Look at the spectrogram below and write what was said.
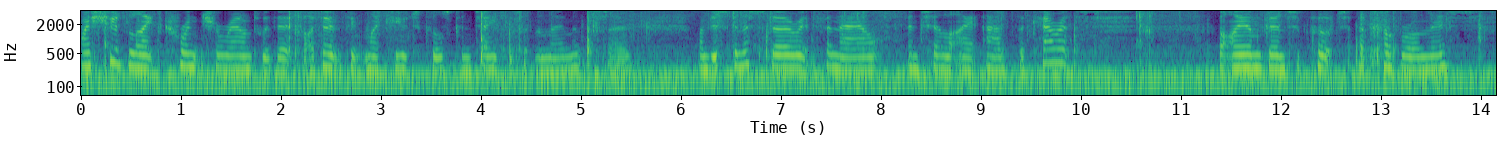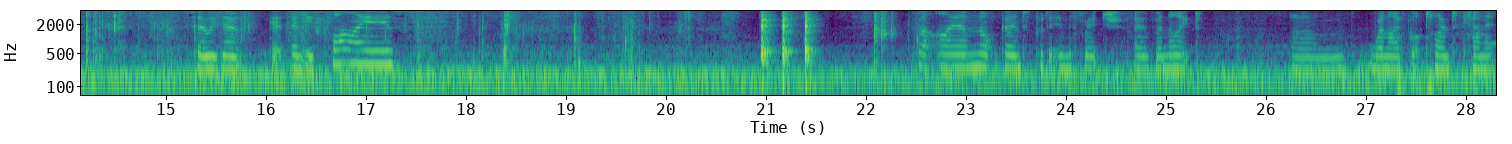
I should like crunch around with it but I don't think my cuticles can take it at the moment so I'm just going to stir it for now until I add the carrots. But I am going to put a cover on this so we don't get any flies. But I am not going to put it in the fridge overnight um, when I've got time to can it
